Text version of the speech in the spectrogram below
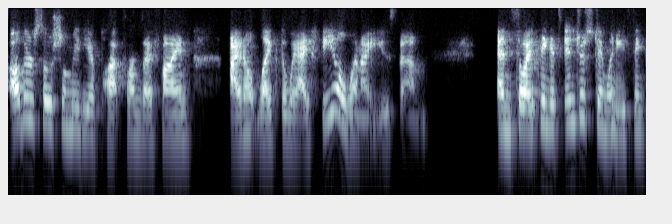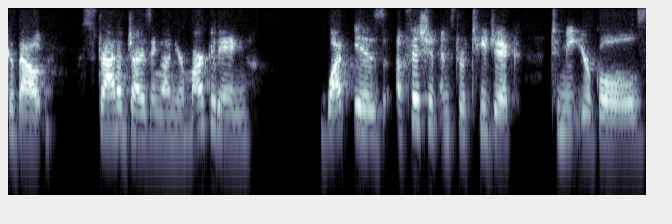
other social media platforms, I find I don't like the way I feel when I use them. And so I think it's interesting when you think about strategizing on your marketing, what is efficient and strategic to meet your goals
